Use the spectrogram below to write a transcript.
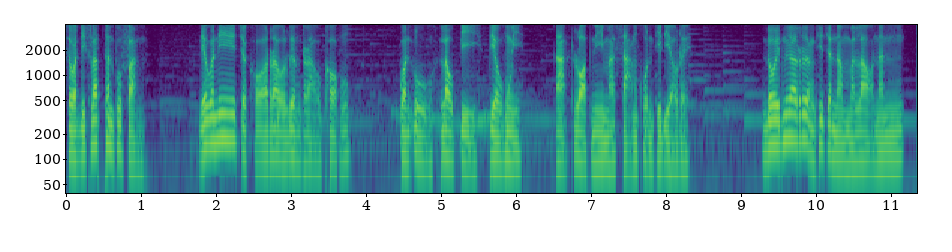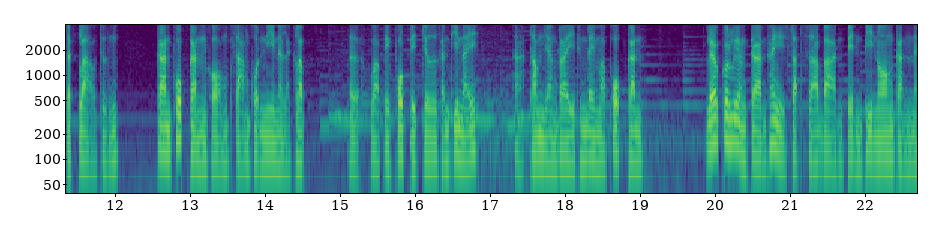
สวัสดีครับท่านผู้ฟัง เดี๋ยววันนี้จะขอเล่าเรื่องราวของกวนอูเล่าปีเตียวหุยอะรอบนี้มา 3 คนทีเดียวเลย โดยเนื้อเรื่องที่จะนำมาเล่านั้นจะกล่าวถึงการพบกันของ 3 คนนี้นั่นแหละครับ เออว่าไปพบไปเจอกันที่ไหนอะทำอย่างไรถึงได้มาพบกัน แล้วก็เรื่องการให้สัตว์สาบานเป็นพี่น้องกันใน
